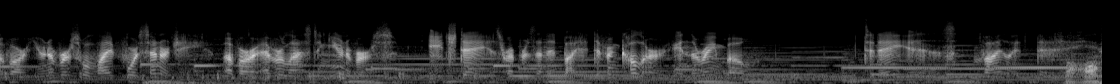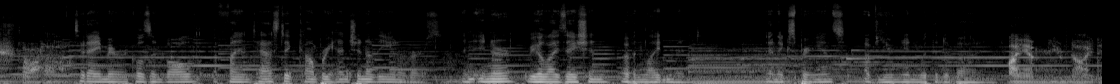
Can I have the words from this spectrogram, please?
of our universal life force energy of our everlasting universe, each day is represented by a different color in the rainbow. Today is Violet Day. Today, miracles involve a fantastic comprehension of the universe, an inner realization of enlightenment, an experience of union with the divine. I am united.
